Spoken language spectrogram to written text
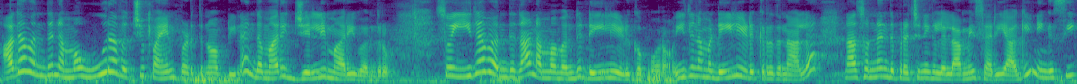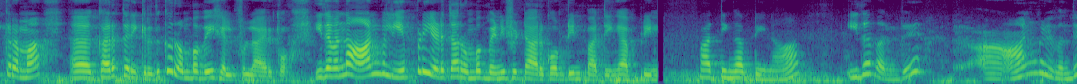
அதை வந்து நம்ம ஊற வச்சு பயன்படுத்தணும் அப்படின்னா இந்த மாதிரி ஜெல்லி மாதிரி வந்துடும் ஸோ இதை வந்து தான் நம்ம வந்து டெய்லி எடுக்க போகிறோம் இது நம்ம டெய்லி எடுக்கிறதுனால நான் சொன்ன இந்த பிரச்சனைகள் எல்லாமே சரியாகி நீங்கள் சீக்கிரமாக கருத்தரிக்கிறதுக்கு ரொம்பவே ஹெல்ப்ஃபுல்லாக இருக்கும். இதை வந்து ஆண்கள் எப்படி எடுத்தால் ரொம்ப பெனிஃபிட்டாக இருக்கும் அப்படின்னு பார்த்தீங்க அப்படின்னு பார்த்தீங்க அப்படின்னா இதை வந்து ஆண்கள் வந்து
